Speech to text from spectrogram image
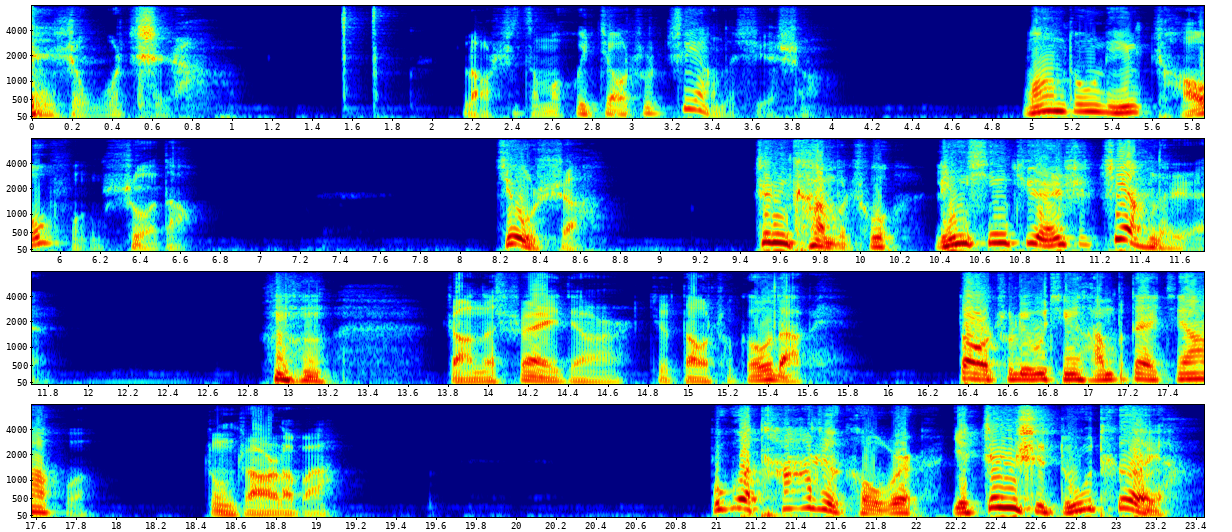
真是无耻啊！老师怎么会教出这样的学生？”王东林嘲讽说道。就是啊，真看不出林星居然是这样的人。哼哼，长得帅一点就到处勾搭呗，到处留情还不带家伙，中招了吧？不过他这口味也真是独特呀，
